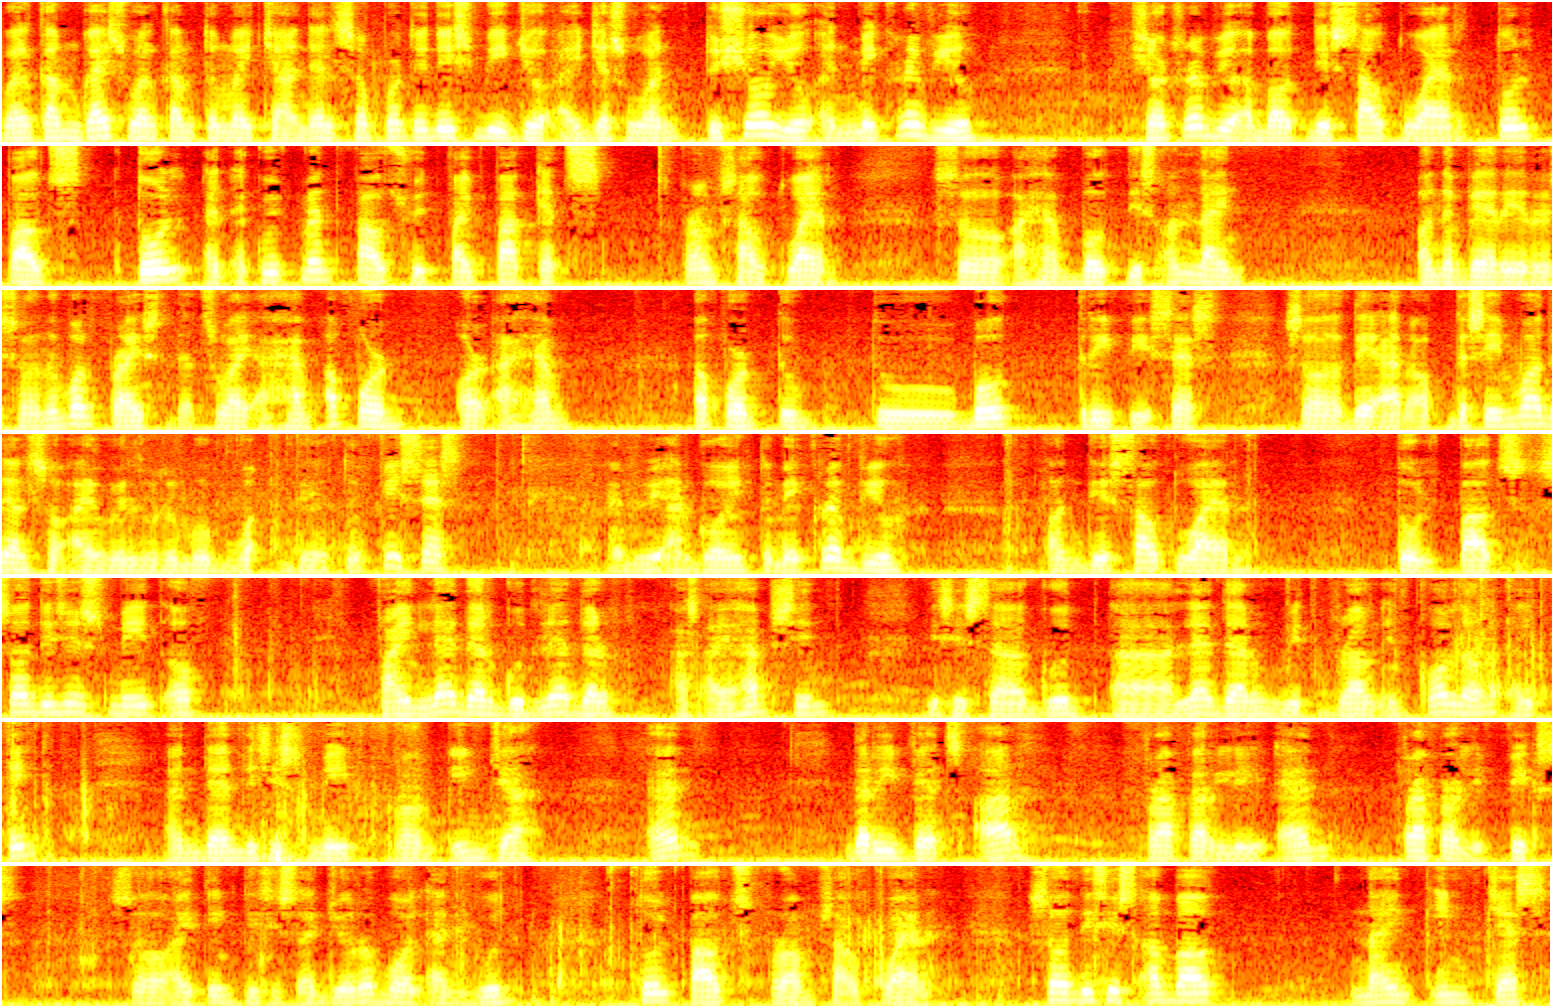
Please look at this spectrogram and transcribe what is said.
Welcome guys, welcome to my channel. So for today's video, I just want to show you and make review, short review about this Southwire tool pouch, tool and equipment pouch with 5 pockets from Southwire. So I have bought this online on a very reasonable price. That's why I have afford or I have afford to to both three pieces. So they are of the same model. So I will remove the two pieces and we are going to make review on this Southwire tool pouch. So this is made of fine leather, good leather as I have seen. This is a good uh, leather with brown in color, I think. And then this is made from India and the rivets are properly and properly fixed. So I think this is a durable and good tool pouch from Southwire. So this is about 9 inches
